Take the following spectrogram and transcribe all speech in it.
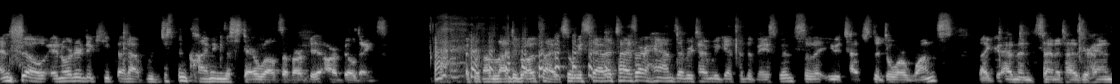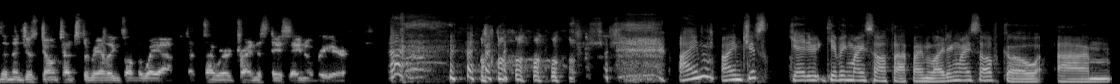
And so in order to keep that up we've just been climbing the stairwells of our our buildings like we're not allowed to go outside. So we sanitize our hands every time we get to the basement so that you touch the door once, like, and then sanitize your hands and then just don't touch the railings on the way up. That's how we're trying to stay sane over here. I'm I'm just get, giving myself up. I'm letting myself go. Um,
